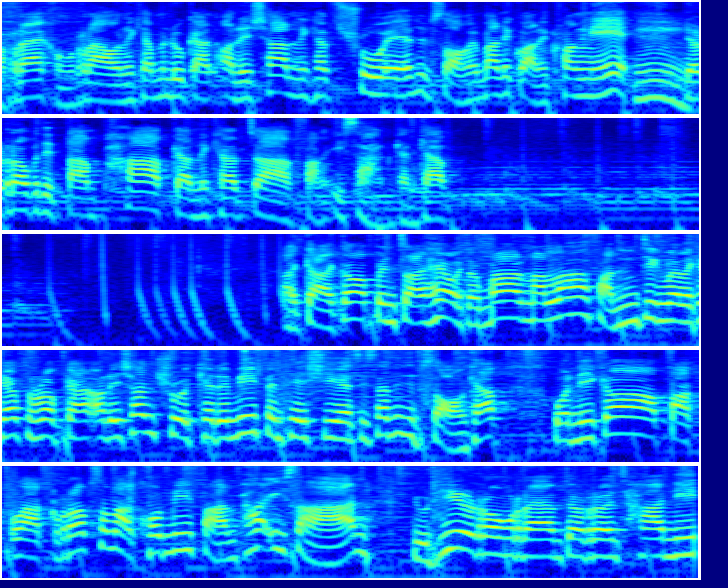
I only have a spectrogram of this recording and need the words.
่าวแรกของเรานะครับมาดูการออเดชั่นนะครับ True F12 กันบ้างดีกว่าในครั้งนี้ เดี๋ยวเราไปติดตามภาพกันนะครับจากฝั่งอีสานกันครับ อากาศก็เป็นใจให้ออกจากบ้านมาล่าฝันจริงๆเลยนะครับสำหรับการ Audition True Academy Fantasia ซีซั่นที่ 12 ครับ วันนี้ก็ปักหลักรับสมัครคนมีฝันภาคอีสาน อยู่ที่โรงแรมเจริญธานี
